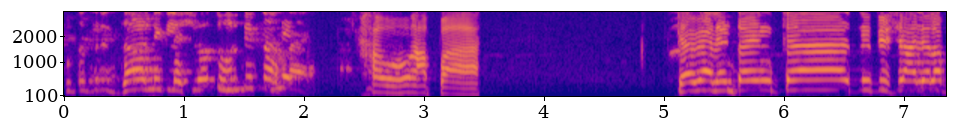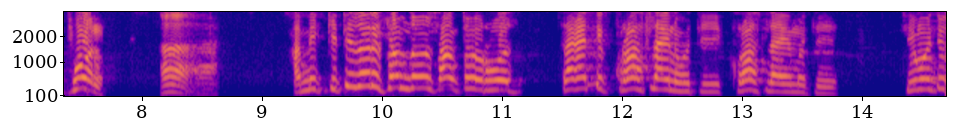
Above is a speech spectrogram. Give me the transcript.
कुठंतरी जाळ निघल्याशिवाय धुर निघणार नाही. हो आपा त्या व्हॅलेंटाईनच्या दिवशी आलेला फोन. हा. आम्ही किती जरी समजावून सांगतो रोज काय ती क्रॉस लाईन होती क्रॉस लाईन होती. ती म्हणते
